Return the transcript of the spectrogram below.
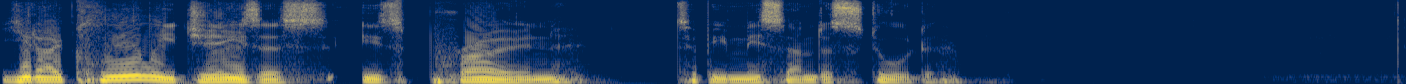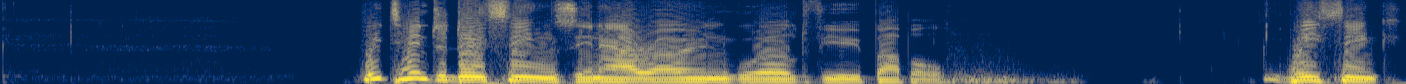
You know, clearly Jesus is prone to be misunderstood. We tend to do things in our own worldview bubble. We think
